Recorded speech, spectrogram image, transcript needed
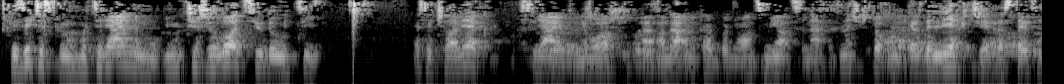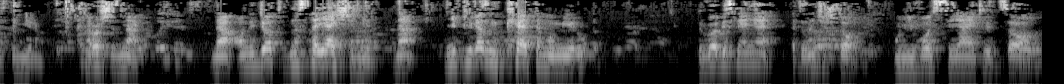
К физическому, материальному, ему тяжело отсюда уйти. Если человек сияет, у него, э, он, ну, как бы, он смеется, да, это значит, что он гораздо легче расстается с этим миром. Хороший знак. Да, он идет в настоящий мир, да, не привязан к этому миру. Другое объяснение, это значит, что у него сияет лицо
